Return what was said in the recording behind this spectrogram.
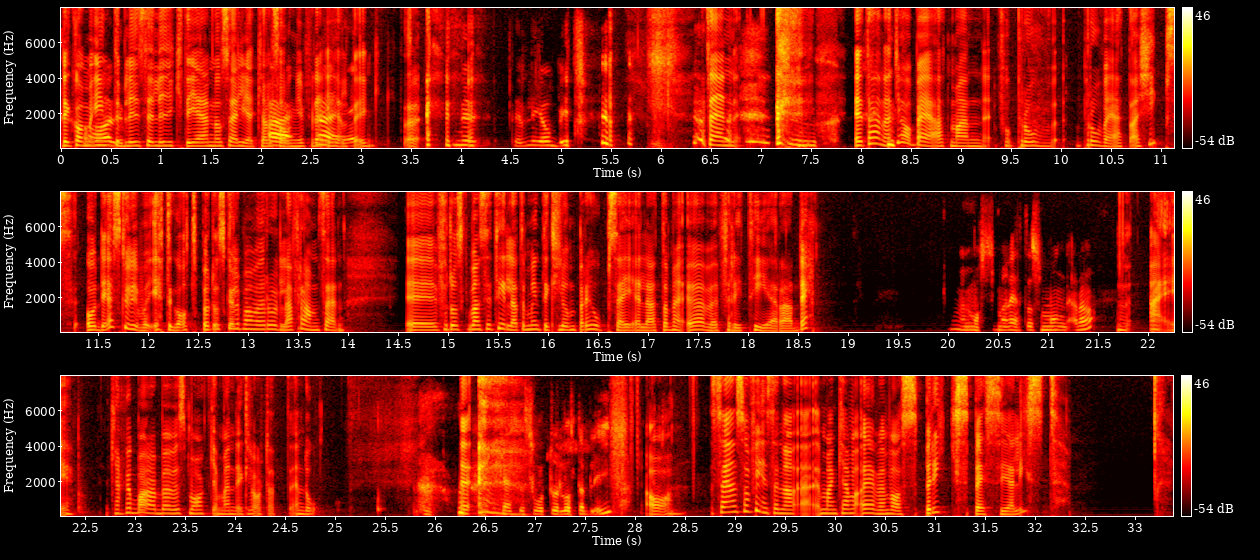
Det kommer ja, inte det... bli sig likt igen att sälja kalsonger för dig helt enkelt. Nu, det blir jobbigt. Sen, ett annat jobb är att man får prov, proväta chips och det skulle ju vara jättegott men då skulle man väl rulla fram sen. Eh, för då ska man se till att de inte klumpar ihop sig eller att de är överfriterade. Men måste man äta så många då? Nej, kanske bara behöver smaka men det är klart att ändå. Kanske svårt att låta bli. Ja. Sen så finns det, man kan även vara sprickspecialist.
